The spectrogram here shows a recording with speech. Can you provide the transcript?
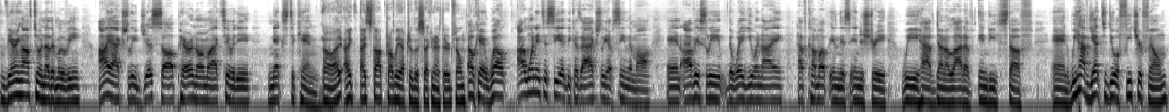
veering off to another movie, I actually just saw Paranormal Activity Next of Kin. No, I, I I stopped probably after the second or third film. Okay, well, I wanted to see it because I actually have seen them all. And obviously, the way you and I have come up in this industry, we have done a lot of indie stuff. And we have yet to do a feature film,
